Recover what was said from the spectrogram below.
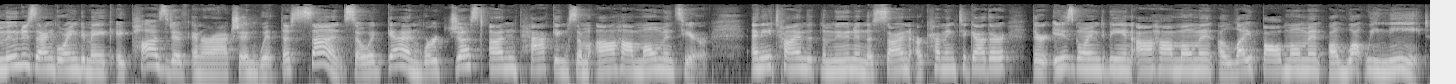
moon is then going to make a positive interaction with the sun. So, again, we're just unpacking some aha moments here. Anytime that the moon and the sun are coming together, there is going to be an aha moment, a light bulb moment on what we need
